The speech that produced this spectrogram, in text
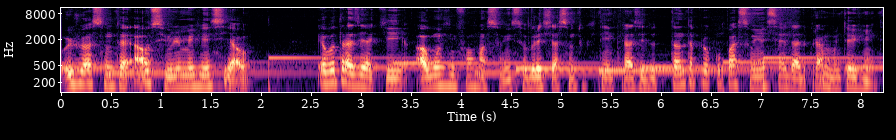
hoje o assunto é auxílio emergencial. Eu vou trazer aqui algumas informações sobre esse assunto que tem trazido tanta preocupação e ansiedade para muita gente.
